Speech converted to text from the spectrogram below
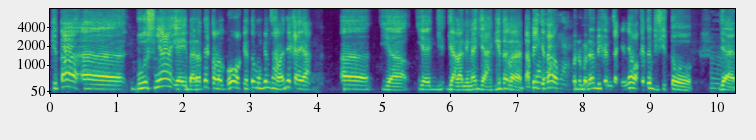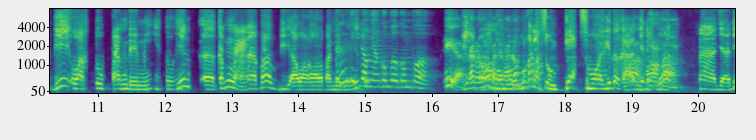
kita eh boostnya ya ibaratnya kalau gue waktu itu mungkin salahnya kayak eh ya ya jalanin aja gitu loh. Tapi Ya, kita ya, ya. benar-benar dikencekinnya waktu itu di situ. Hmm. Jadi waktu pandemi itu in, eh, kena apa di awal-awal pandemi Berhenti itu. dong yang kumpul-kumpul. Iya, Iya kan orang pada dong, kadang gua kan langsung get semua gitu kan. Ah, jadi ah, gua ah. Nah, jadi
